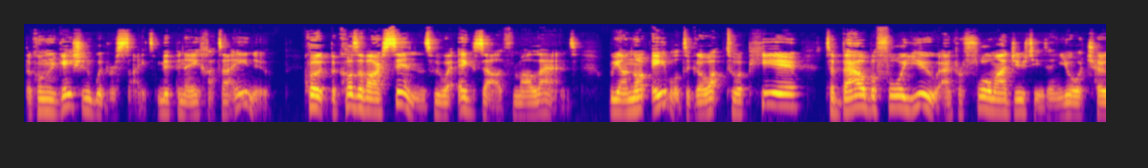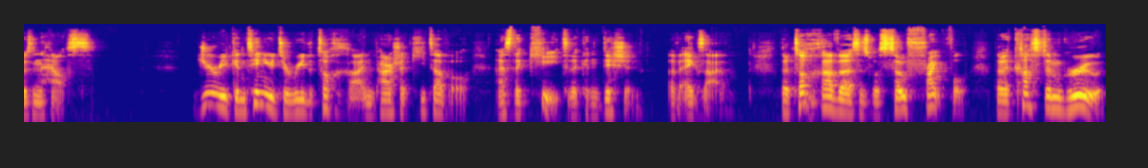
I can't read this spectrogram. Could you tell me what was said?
the congregation would recite Mipnei Chata'enu, Quote, because of our sins we were exiled from our land. We are not able to go up to appear, to bow before you and perform our duties in your chosen house. Jewry continued to read the Tochacha in Parashat Ki Tavo as the key to the condition of exile. The Tochacha verses were so frightful that a custom grew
